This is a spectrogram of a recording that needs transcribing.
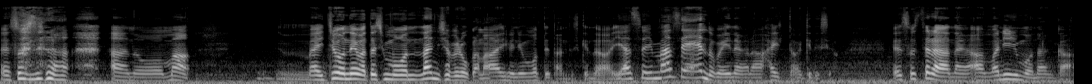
え そしたら、あの、まあ、まあ一応ね、私も何喋ろうかな、いうふうに思ってたんですけど、いや、すいませんとか言いながら入ったわけですよ。えそしたら、なあまりにもなんか、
